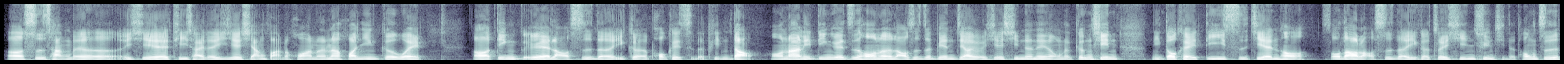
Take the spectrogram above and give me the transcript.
呃市场的一些题材的一些想法的话呢，那欢迎各位哦订阅老师的一个 p o c k e t 的频道哦，那你订阅之后呢，老师这边只要有一些新的内容的更新，你都可以第一时间哦收到老师的一个最新讯息的通知。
